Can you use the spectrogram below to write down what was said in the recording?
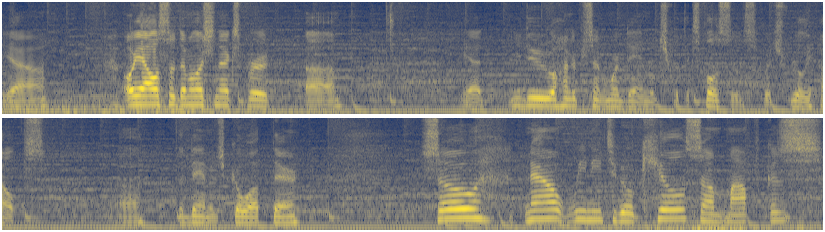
yeah. Oh yeah, also Demolition Expert, uh, yeah, you do 100% more damage with explosives, which really helps uh, the damage go up there. So, now we need to go kill some mafkas.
